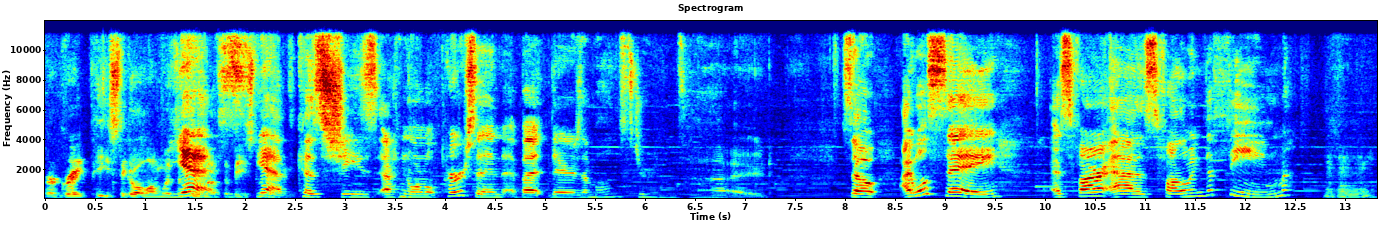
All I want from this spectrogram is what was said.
or great piece to go along with the theme of the beast. yeah, because she's a normal person, but there's a monster inside. So I will say, as far as following the theme. Mhm.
